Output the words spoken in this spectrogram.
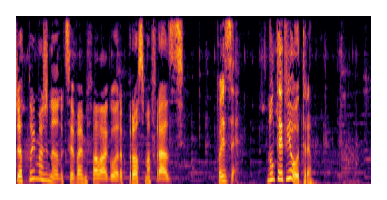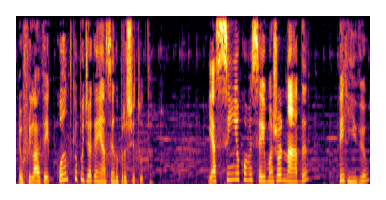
Já tô imaginando o que você vai me falar agora. Próxima frase. Pois é. Não teve outra. Eu fui lá ver quanto que eu podia ganhar sendo prostituta. E assim eu comecei uma jornada terrível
